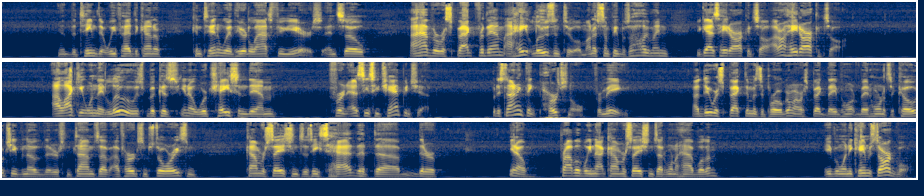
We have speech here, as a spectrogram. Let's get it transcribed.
You know, the team that we've had to kind of contend with here the last few years. And so I have a respect for them. I hate losing to them. I know some people say, oh, I mean, you guys hate Arkansas. I don't hate Arkansas. I like it when they lose because, you know, we're chasing them for an SEC championship. But it's not anything personal for me. I do respect him as a program. I respect Dave Van Horn as a coach, even though there's some times I've, I've heard some stories and conversations that he's had that uh, that are, you know, probably not conversations I'd want to have with him. Even when he came to Starkville.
